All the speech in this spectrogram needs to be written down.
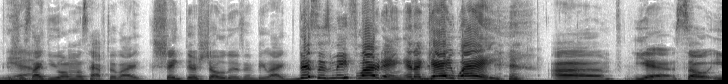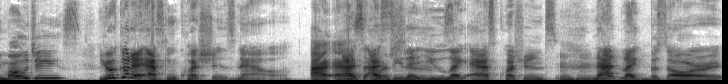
It's Yeah. just like you almost have to like shake their shoulders and be like, this is me flirting in a gay way. um, yeah. So emojis. You're good at asking questions now. I I, I see that you. Mm-hmm. like ask questions, not like bizarre,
